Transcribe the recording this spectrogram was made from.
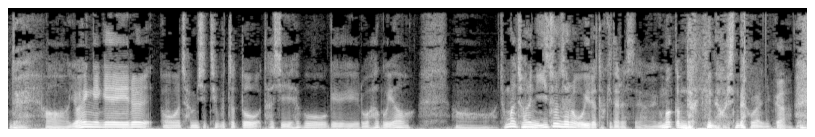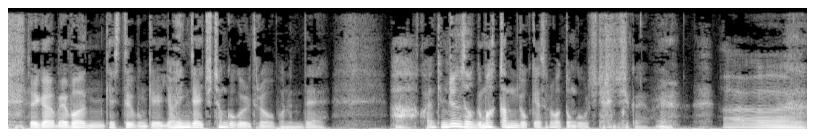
네, 어, 여행 얘기를 어, 잠시 뒤부터 또 다시 해보기로 하고요. 어, 정말 저는 이 순서를 오히려 더 기다렸어요. 음악 감독님이 나오신다고 하니까 저희가 매번 게스트 분께 여행자의 추천곡을 들어보는데 아, 과연 김준석 음악 감독께서는 어떤 곡을 추천해 주실까요? 네. 아,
